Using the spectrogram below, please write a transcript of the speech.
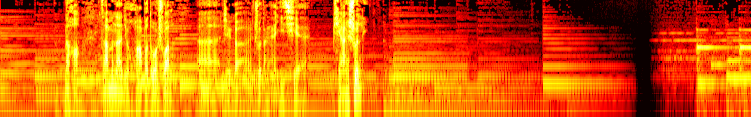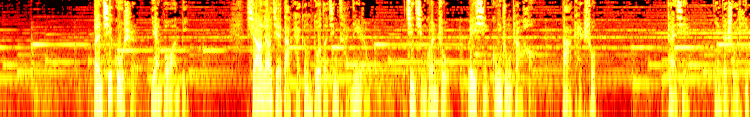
那好，咱们呢就话不多说了。呃，这个祝大家一切平安顺利。本期故事演播完毕。想要了解大凯更多的精彩内容，敬请关注微信公众账号“大凯说”。感谢您的收听。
